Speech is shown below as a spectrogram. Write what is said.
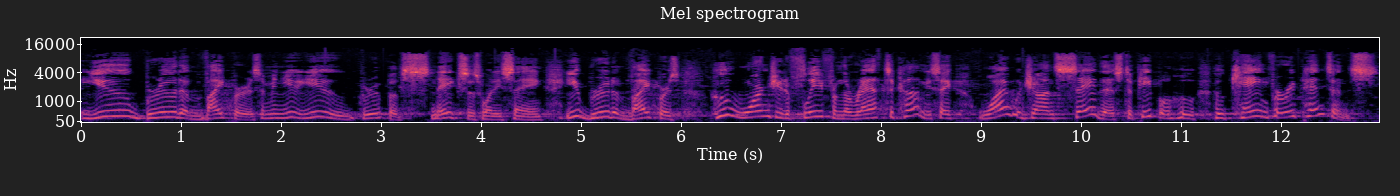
You brood of vipers. I mean, you, you group of snakes is what he's saying. You brood of vipers. Who warned you to flee from the wrath to come? You say, why would John say this to people who, who came for repentance?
